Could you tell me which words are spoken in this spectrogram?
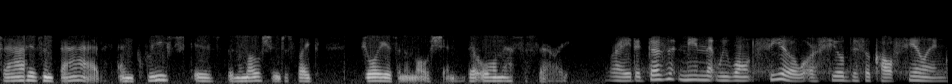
sad isn't bad, and grief is an emotion, just like joy is an emotion. They're all necessary. Right. It doesn't mean that we won't feel or feel difficult feelings.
